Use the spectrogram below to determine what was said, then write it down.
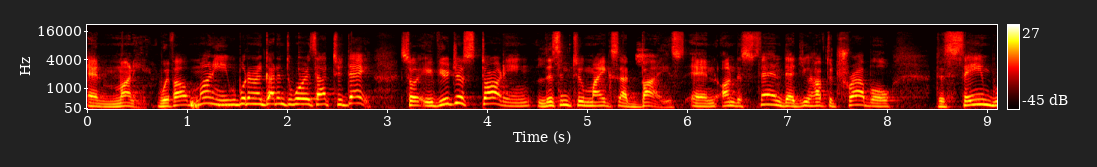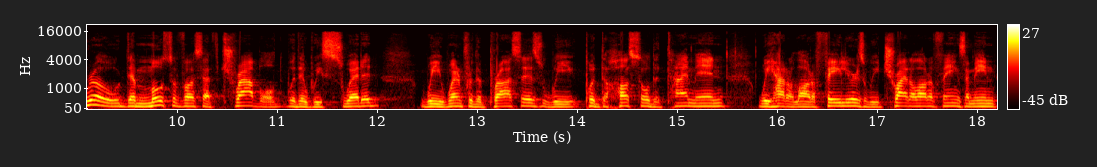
and money. Without money, we wouldn't have gotten to where it's at today. So if you're just starting, listen to Mike's advice and understand that you have to travel the same road that most of us have traveled, whether we sweated, we went through the process. We put the hustle, the time in. We had a lot of failures. We tried a lot of things. I mean,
